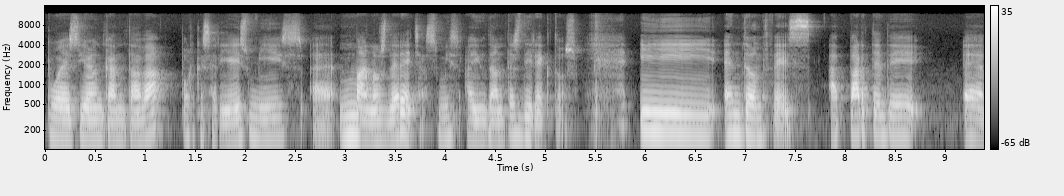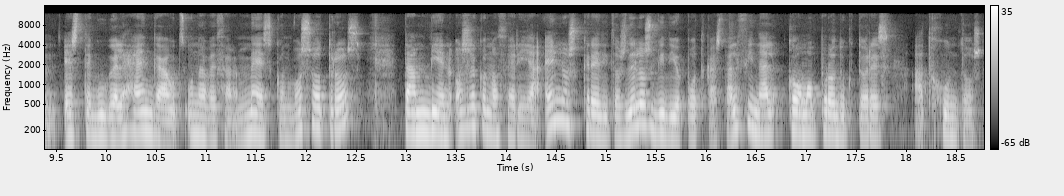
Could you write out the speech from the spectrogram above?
pues yo encantada porque seríais mis eh, manos derechas, mis ayudantes directos. Y entonces, aparte de eh, este Google Hangouts una vez al mes con vosotros, también os reconocería en los créditos de los video podcast al final como productores adjuntos,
